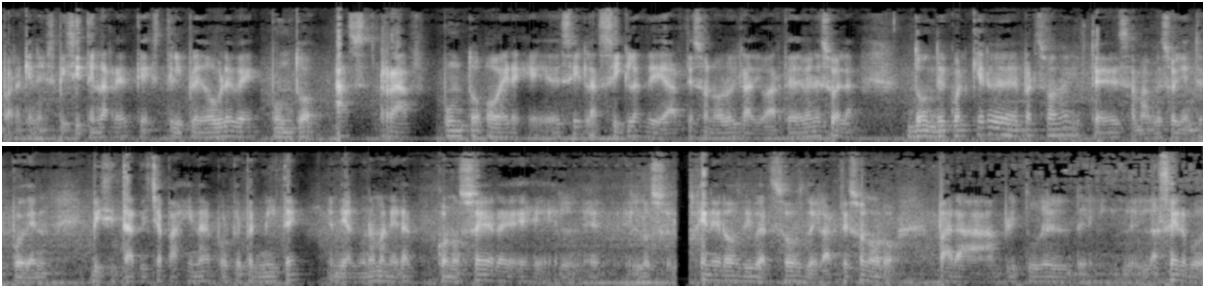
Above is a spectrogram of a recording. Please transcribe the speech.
para quienes visiten la red, que es www.asraf.org, es decir, las siglas de Arte Sonoro y Radioarte de Venezuela, donde cualquier eh, persona, y ustedes, amables oyentes, pueden visitar dicha página porque permite de alguna manera conocer los géneros diversos del arte sonoro para amplitud del, acervo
